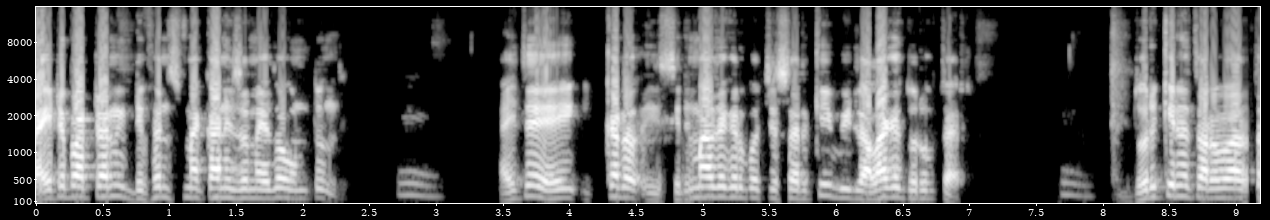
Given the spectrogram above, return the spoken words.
బయటపడటానికి డిఫెన్స్ మెకానిజం ఏదో ఉంటుంది. అయితే ఇక్కడ ఈ సినిమా దగ్గరకు వచ్చేసరికి వీళ్ళు అలాగే దొరుకుతారు. దొరికిన తర్వాత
